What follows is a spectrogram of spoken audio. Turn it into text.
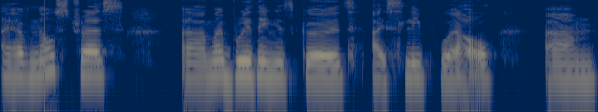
i have no stress uh, my breathing is good i sleep well um,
